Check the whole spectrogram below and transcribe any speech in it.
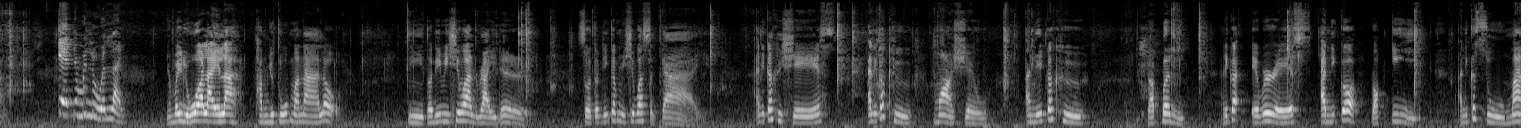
กเกดยังไม่รู้อะไร ยังไม่รู้อะไรล่ะทำ YouTube มานานแล้ว นี่ตัวนี้มีชื่อว่า Rider ส่วนตัวนี้ก็มีชื่อว่า Sky อันนี้ก็คือ Chase อันนี้ก็คือ Marshall อันนี้ก็คือ Rubble อันนี้ก็ Everest อันนี้ก็ Rocky อันนี้ก็ Zuma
